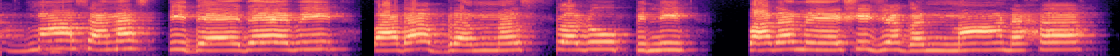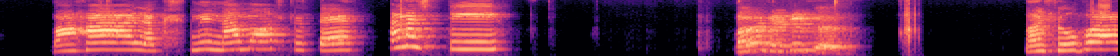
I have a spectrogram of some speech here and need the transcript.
पद्मासनस्ति देवी परब्रह्मस्वरूपिणि परमेश जगन्मानः। महालक्ष्मी नमोस्तुते नमस्ते। मला रेडी कर मैं सुपर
